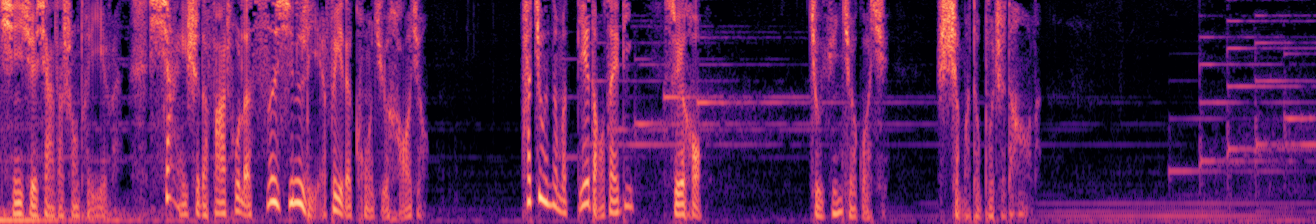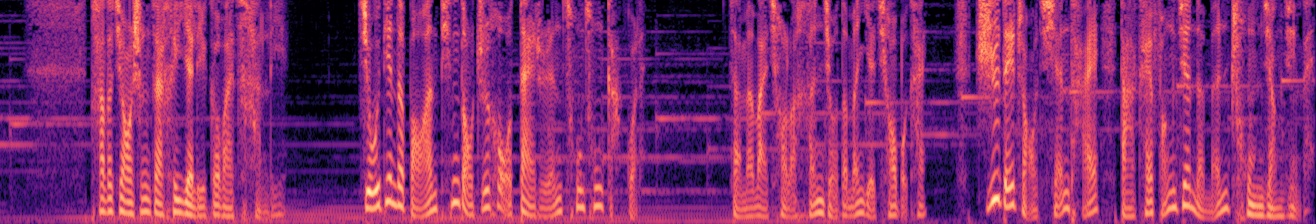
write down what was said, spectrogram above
秦雪吓得双腿一软，下意识的发出了撕心裂肺的恐惧嚎叫。他就那么跌倒在地，随后就晕厥过去，什么都不知道了。他的叫声在黑夜里格外惨烈。酒店的保安听到之后，带着人匆匆赶过来。在门外敲了很久的门也敲不开，只得找前台打开房间的门冲将进来。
